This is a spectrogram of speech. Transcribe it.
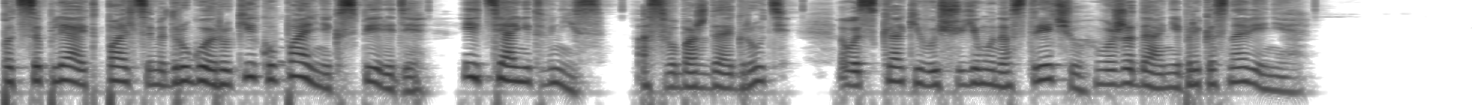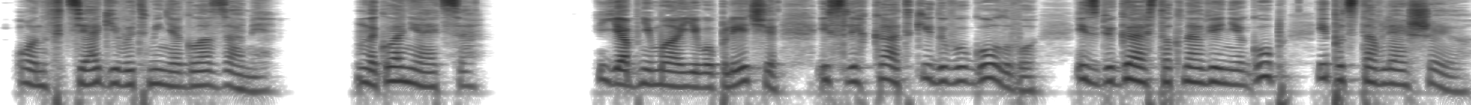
подцепляет пальцами другой руки купальник спереди и тянет вниз, освобождая грудь, выскакивающую ему навстречу в ожидании прикосновения. Он втягивает меня глазами, наклоняется. Я обнимаю его плечи и слегка откидываю голову, избегая столкновения губ и подставляя шею.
